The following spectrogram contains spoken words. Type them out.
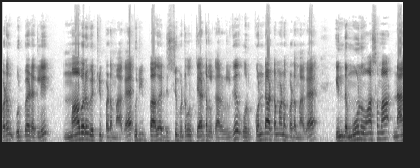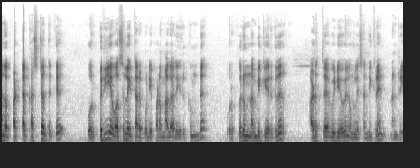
படம் குட் பேட் அக்லி மாபெரும் வெற்றி படமாக குறிப்பாக டிஸ்ட்ரிபியூட்டர் தியேட்டர்காரர்களுக்கு ஒரு கொண்டாட்டமான படமாக இந்த மூணு மாதமாக நாங்கள் பட்ட கஷ்டத்துக்கு ஒரு பெரிய வசூலை தரக்கூடிய படமாக அது இருக்கும்னு ஒரு பெரும் நம்பிக்கை இருக்குது. அடுத்த வீடியோவில் உங்களை சந்திக்கிறேன். நன்றி.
